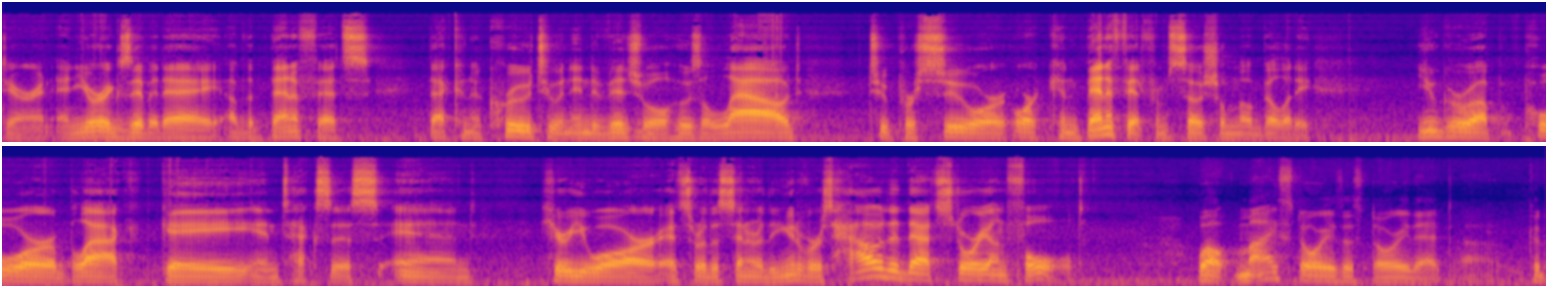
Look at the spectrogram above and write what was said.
Darren, and your exhibit A of the benefits that can accrue to an individual who's allowed to pursue or, or can benefit from social mobility. You grew up poor, black, gay in Texas, and here you are at sort of the center of the universe. How did that story unfold? Well, my story is a story that uh, could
